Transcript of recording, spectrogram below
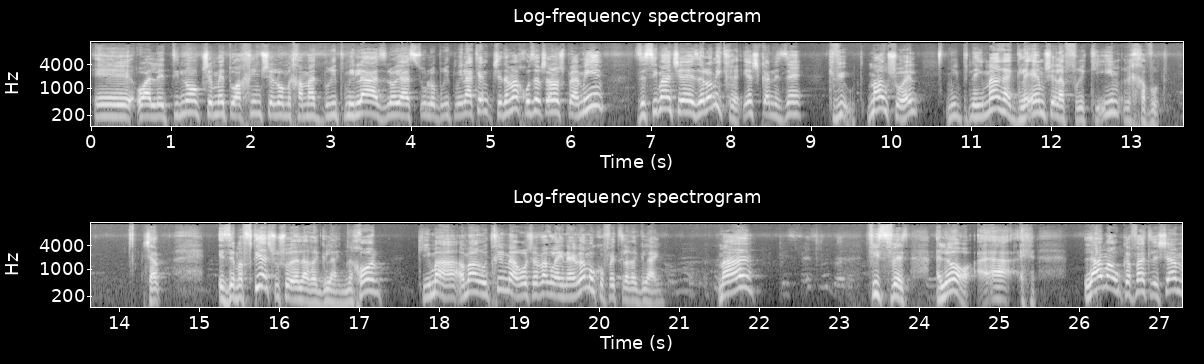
אה, או על תינוק שמתו אחים שלו מחמת ברית מילה, אז לא יעשו לו ברית מילה, כן, כשדבר חוזר שלוש פעמים, זה סימן שזה לא מקרה, יש כאן איזה קביעות. מה הוא שואל? מפני מה רגליהם של אפריקיים רחבות. עכשיו, זה מפתיע שהוא שואל על הרגליים, נכון? כי מה, אמרנו, התחיל מהראש, עבר לעיניים, למה הוא קופץ לרגליים? מה? פספס. לא, אה, למה הוא קפץ לשם?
